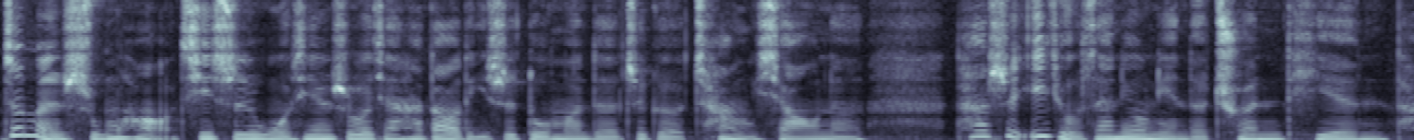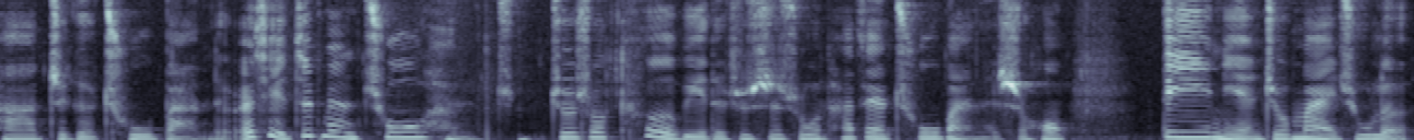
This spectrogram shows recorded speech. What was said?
这本书哈。其实我先说一下，它到底是多么的这个畅销呢？它是一九三六年的春天，它这个出版的，而且这本书很就是说特别的，就是说它在出版的时候，第一年就卖出了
